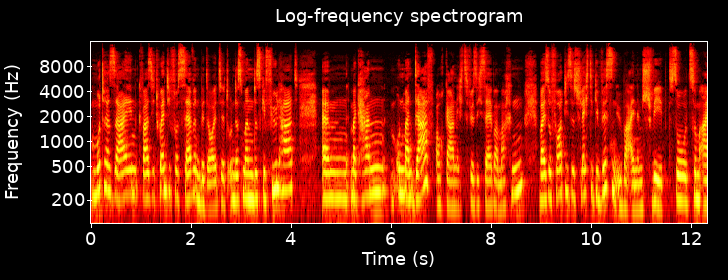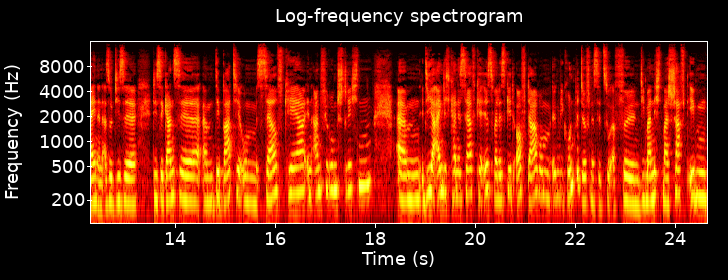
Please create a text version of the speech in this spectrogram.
Mutter sein quasi 24/7 bedeutet und dass man das Gefühl hat, ähm, man kann und man darf auch gar nichts für sich selber machen, weil sofort dieses schlechte Gewissen über einem schwebt. So zum einen, also diese, diese ganze ähm, Debatte um Self-Care in Anführungsstrichen, ähm, die ja eigentlich keine Self-Care ist, weil es geht oft darum, irgendwie Grundbedürfnisse zu erfüllen, die man nicht mal schafft, eben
